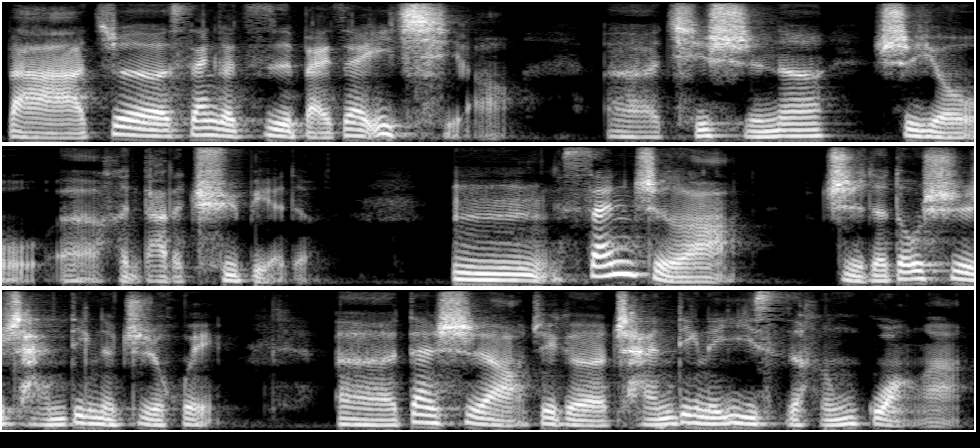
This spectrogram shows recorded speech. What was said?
把这三个字摆在一起啊，呃，其实呢是有呃很大的区别的。嗯，三者啊，指的都是禅定的智慧，呃，但是啊，这个禅定的意思很广啊，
